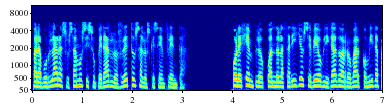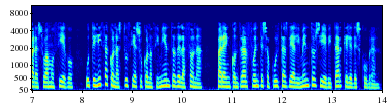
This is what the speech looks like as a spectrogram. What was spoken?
para burlar a sus amos y superar los retos a los que se enfrenta. Por ejemplo, cuando Lazarillo se ve obligado a robar comida para su amo ciego, utiliza con astucia su conocimiento de la zona, para encontrar fuentes ocultas de alimentos y evitar que le descubran.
